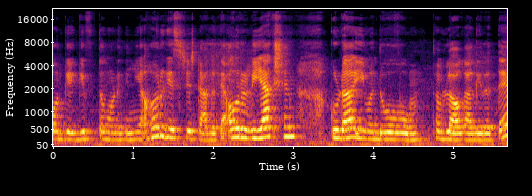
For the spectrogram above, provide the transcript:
ಅವ್ರಿಗೆ ಗಿಫ್ಟ್ ತೊಗೊಂಡಿದ್ದೀನಿ, ಅವ್ರಿಗೆ ಎಷ್ಟು ಇಷ್ಟ ಆಗುತ್ತೆ, ಅವ್ರ ರಿಯಾಕ್ಷನ್ ಕೂಡ ಈ ಒಂದು ವ್ಲಾಗ್ ಆಗಿರುತ್ತೆ.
